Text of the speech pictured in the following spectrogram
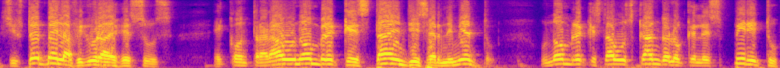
Si usted ve la figura de Jesús, encontrará un hombre que está en discernimiento, un hombre que está buscando lo que el Espíritu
